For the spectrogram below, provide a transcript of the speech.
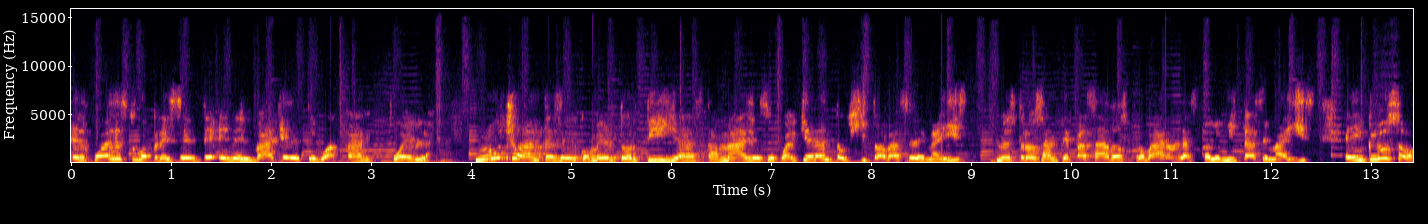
el cual estuvo presente en el Valle de Tehuacán, Puebla mucho antes de comer tortillas, tamales o cualquier antojito a base de maíz, nuestros antepasados probaron las palomitas de maíz e incluso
